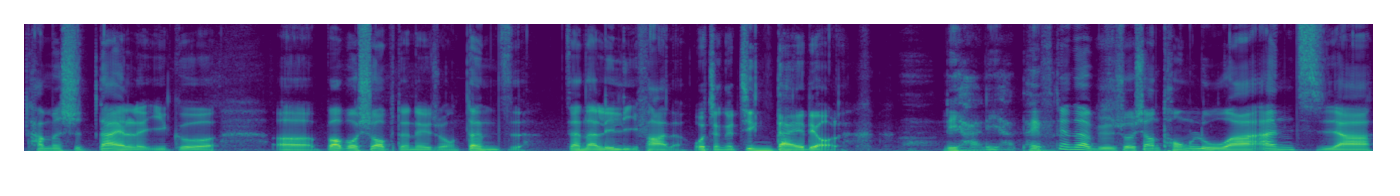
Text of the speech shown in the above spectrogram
他们是带了一个呃 bubble shop 的那种凳子在那里理发的，我整个惊呆掉了，厉害厉害，佩服。现在比如说像桐庐啊、安吉啊，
